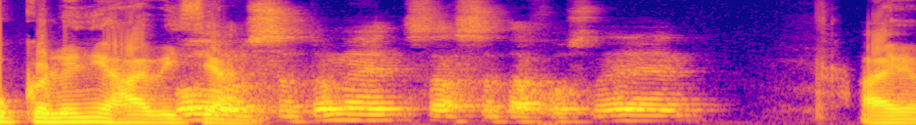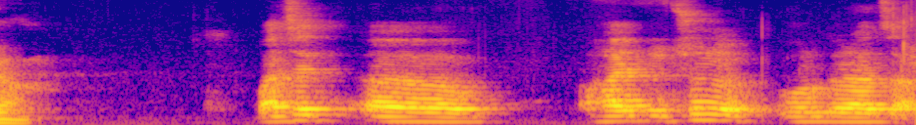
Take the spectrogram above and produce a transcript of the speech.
ու կլինի հավիտյան։ Բոլորը ստում են, սա ստախոսներ են։ Այո։ Բայց այդ հայտնությունը որ գրած է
